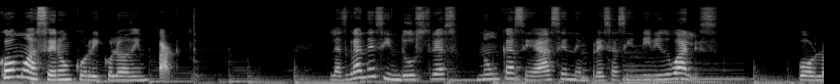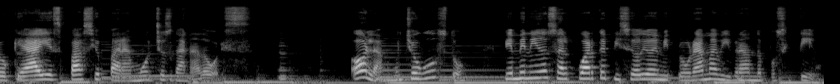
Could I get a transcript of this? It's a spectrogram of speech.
¿Cómo hacer un currículo de impacto? Las grandes industrias nunca se hacen de empresas individuales, por lo que hay espacio para muchos ganadores. Hola, mucho gusto. Bienvenidos al cuarto episodio de mi programa Vibrando Positivo.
